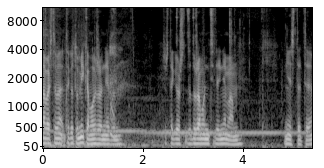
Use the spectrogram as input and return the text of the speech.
Chciałem marnować tego, tumika, może nie wiem. Przecież tego już za dużo amunicji tutaj nie mam. Niestety.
